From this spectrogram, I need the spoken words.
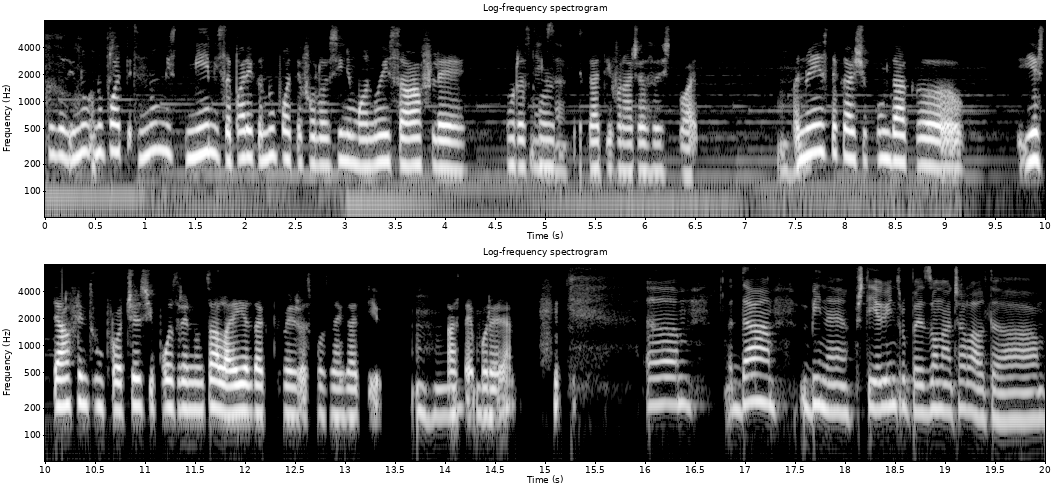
cum să zic, nu, nu poate, nu, mi- mie mi se pare că nu poate folosi nimănui să afle un răspuns Exact. negativ în această situație. Mhm. Nu este ca și cum dacă ești, te afli într-un proces și poți renunța la el dacă primești răspuns negativ. Mhm, Asta e mhm. părerea mea. Uh, Da, bine, știi, eu intru pe zona cealaltă a,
